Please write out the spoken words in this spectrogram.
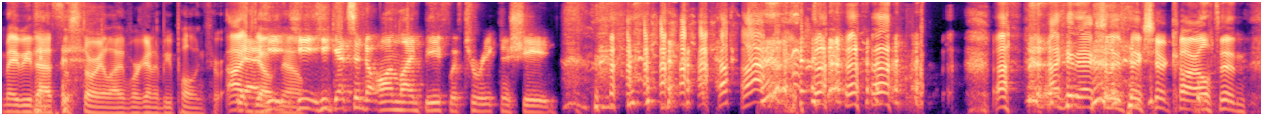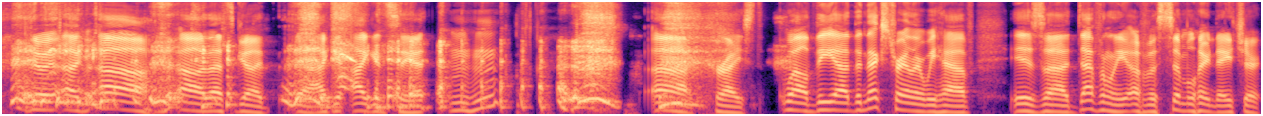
Maybe that's the storyline we're going to be pulling through. I yeah, don't he, know. He he gets into online beef with Tariq Nasheed. I can actually picture Carlton doing. Uh, oh, oh, that's good. Yeah, I can. I can see it. Mm-hmm. Oh, Christ. Well, the uh, the next trailer we have is uh, definitely of a similar nature.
